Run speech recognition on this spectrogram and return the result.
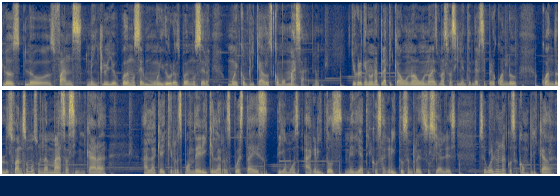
los, los fans, me incluyo, podemos ser muy duros, podemos ser muy complicados como masa, ¿no? Yo creo que en una plática uno a uno es más fácil entenderse, pero cuando, cuando los fans somos una masa sin cara a la que hay que responder y que la respuesta es, digamos, a gritos mediáticos, a gritos en redes sociales, se vuelve una cosa complicada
